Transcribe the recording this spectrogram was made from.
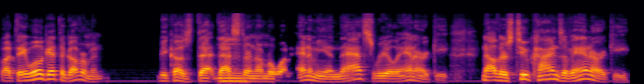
but they will get the government because that that's mm. their number one enemy and that's real anarchy. Now there's two kinds of anarchy.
